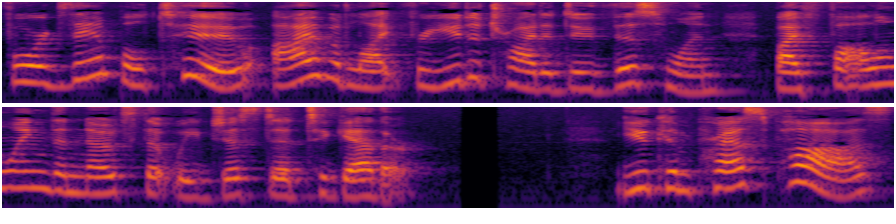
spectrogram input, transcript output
For example 2, I would like for you to try to do this one by following the notes that we just did together. You can press pause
